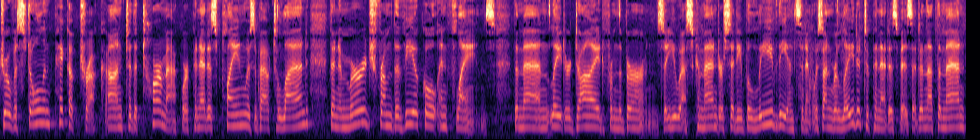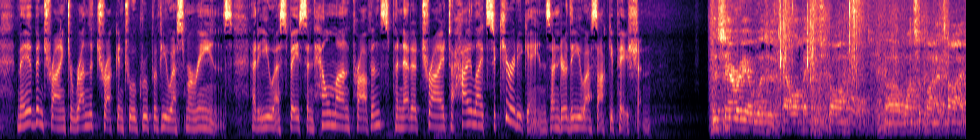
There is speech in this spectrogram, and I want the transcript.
drove a stolen pickup truck onto the tarmac where Panetta's plane was about to land, then emerged from the vehicle in flames. The man later died from the burns. A U.S. commander said he believed the incident was unrelated to Panetta's visit and that the man may have been trying to run the truck into a group of U.S. Marines At a U.S. base in Helmand province, Panetta tried to highlight security gains under the U.S. occupation. This area was a Taliban stronghold uh, once upon a time,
